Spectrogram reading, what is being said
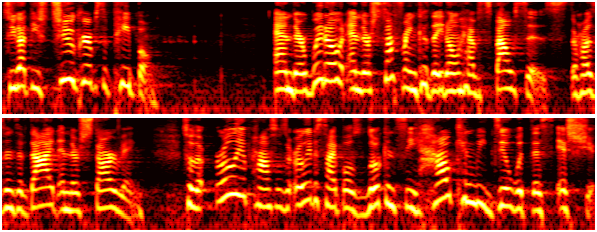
So you got these two groups of people. And they're widowed and they're suffering because they don't have spouses. Their husbands have died and they're starving. So the early apostles, the early disciples look and see how can we deal with this issue?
